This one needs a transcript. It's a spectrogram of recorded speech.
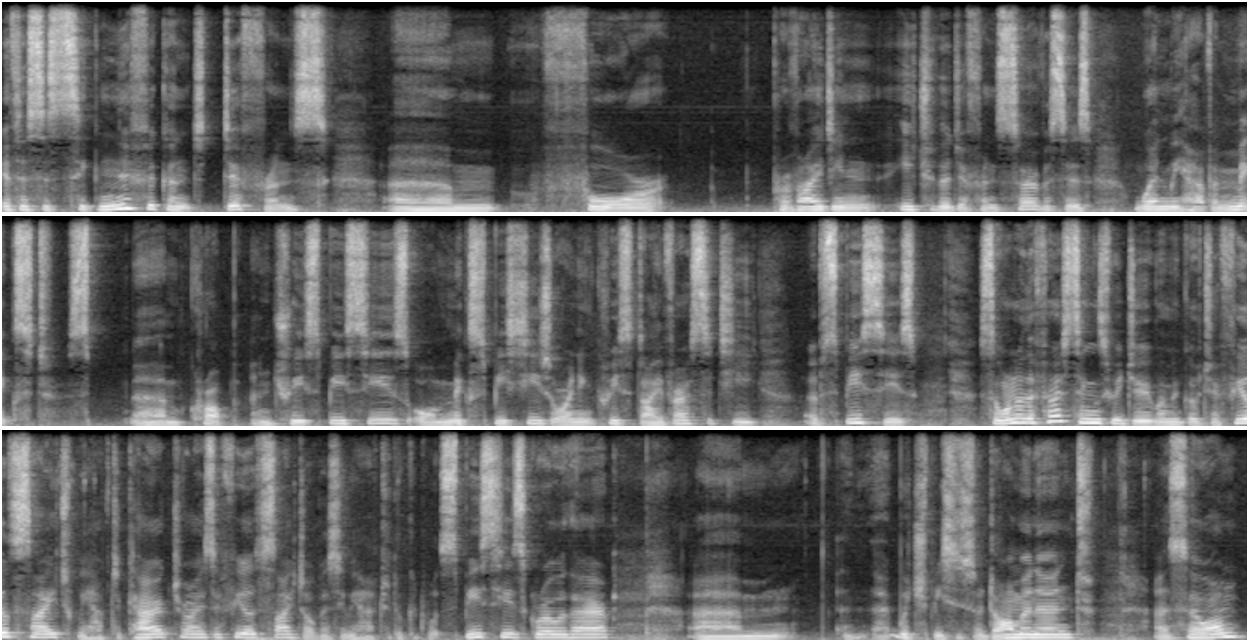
if there's a significant difference um, for providing each of the different services when we have a mixed um, crop and tree species or mixed species or an increased diversity of species. So one of the first things we do when we go to a field site, we have to characterize a field site. Obviously, we have to look at what species grow there, um, which species are dominant, and so on.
